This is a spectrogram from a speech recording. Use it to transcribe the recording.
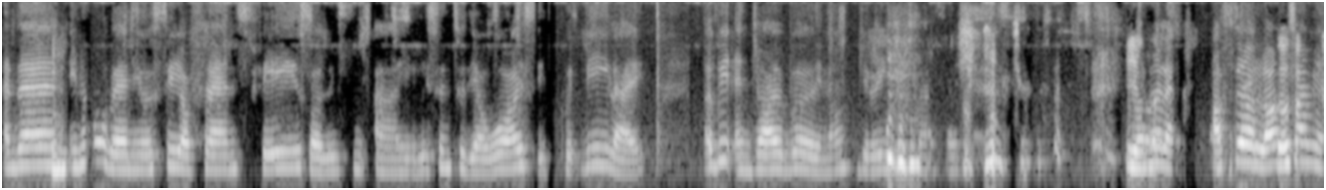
And then, you know, when you see your friend's face or listen, uh, you listen to their voice, it could be like a bit enjoyable, you know, during the class sessions. Yeah, You know, like after a long those time, you're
